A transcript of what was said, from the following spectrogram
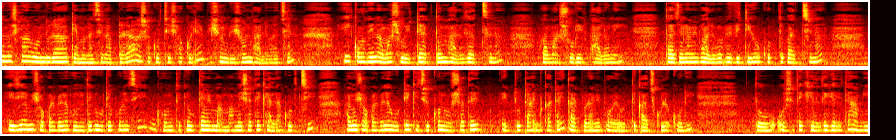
নমস্কার বন্ধুরা, কেমন আছেন আপনারা? আশা করছি সকলে ভীষণ ভীষণ ভালো আছেন। এই কদিন আমার শরীরটা একদম ভালো যাচ্ছে না, আমার শরীর ভালো নেই তাই জন্য আমি ভালোভাবে ভিডিও করতে পারছি না। এই যে আমি সকালবেলা ঘুম থেকে উঠে পড়েছি, ঘুম থেকে উঠে আমি মামামের সাথে খেলা করছি। আমি সকালবেলা উঠে কিছুক্ষণ ওর সাথে একটু টাইম কাটাই, তারপর আমি পরবর্তী কাজগুলো করি। তো ওর সাথে খেলতে খেলতে আমি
